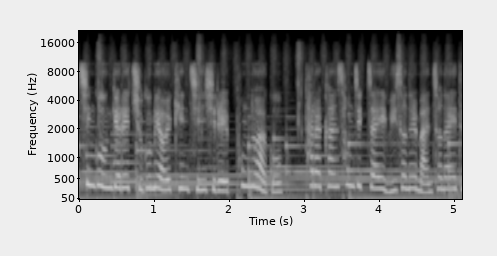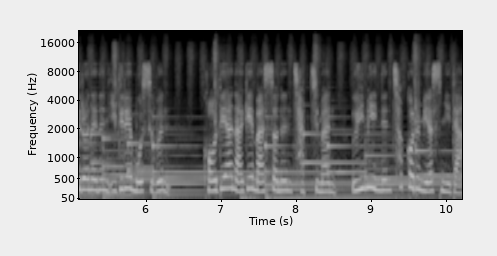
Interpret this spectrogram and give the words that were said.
친구 은결의 죽음에 얽힌 진실을 폭로하고 타락한 성직자의 위선을 만천하에 드러내는 이들의 모습은 거대한 악에 맞서는 작지만 의미 있는 첫걸음이었습니다.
